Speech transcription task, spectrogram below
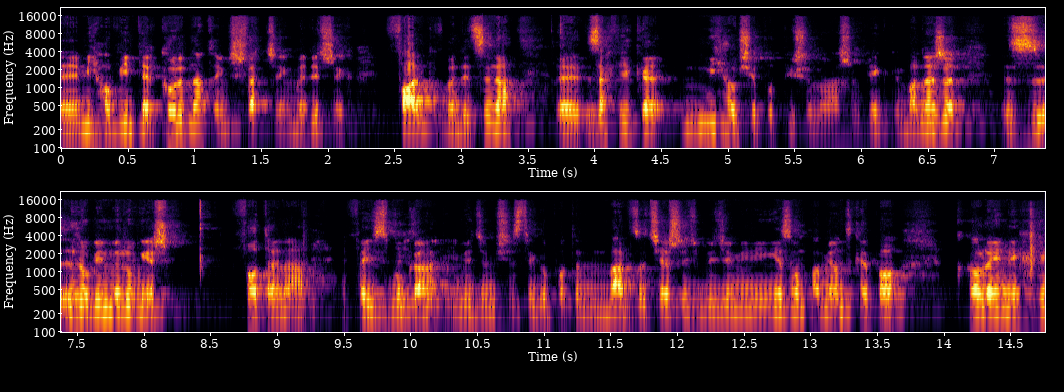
y, Michał Winter, koordynator świadczeń medycznych Falk Medycyna. Za chwilkę Michał się podpisze na naszym pięknym banerze. Zrobimy również fotę na Facebooka i będziemy się z tego potem bardzo cieszyć. Będziemy mieli niezłą pamiątkę po kolejnych y,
